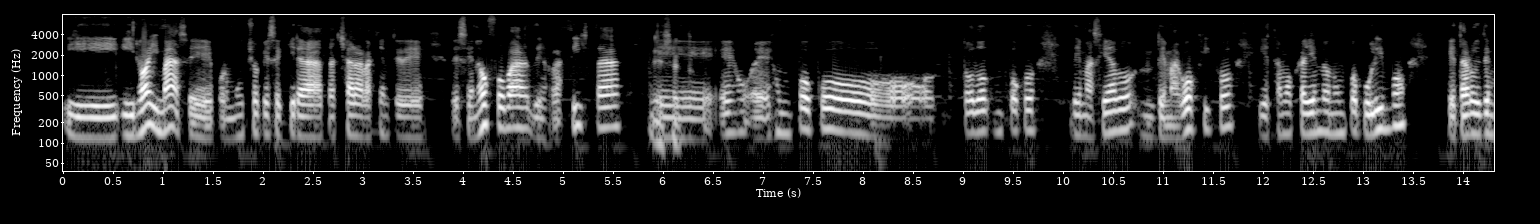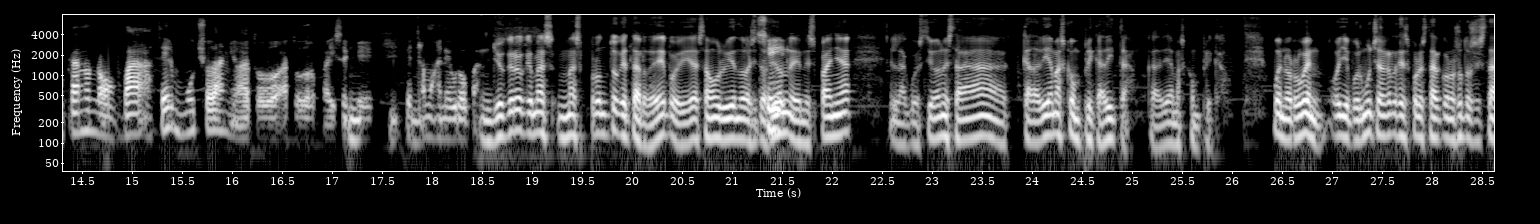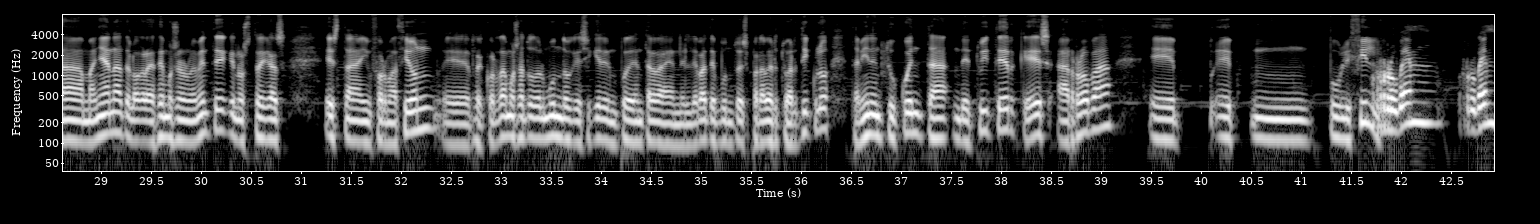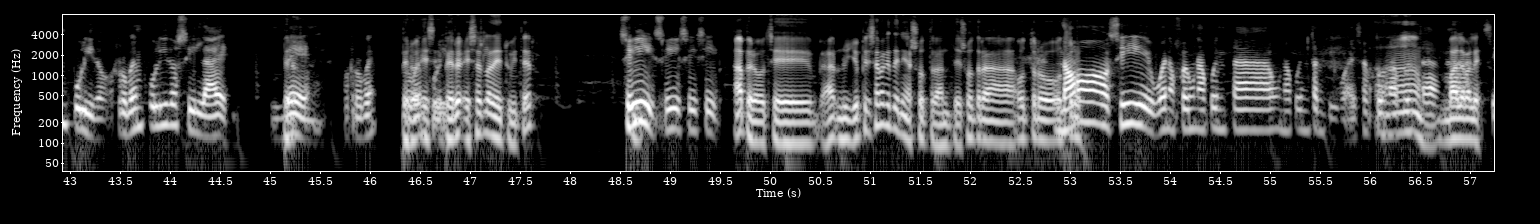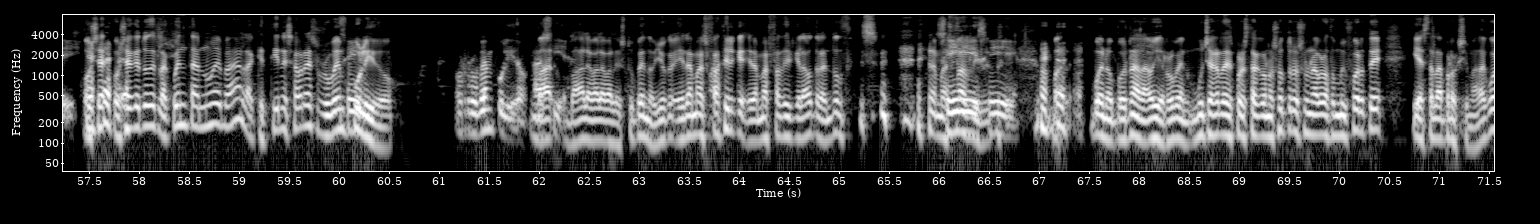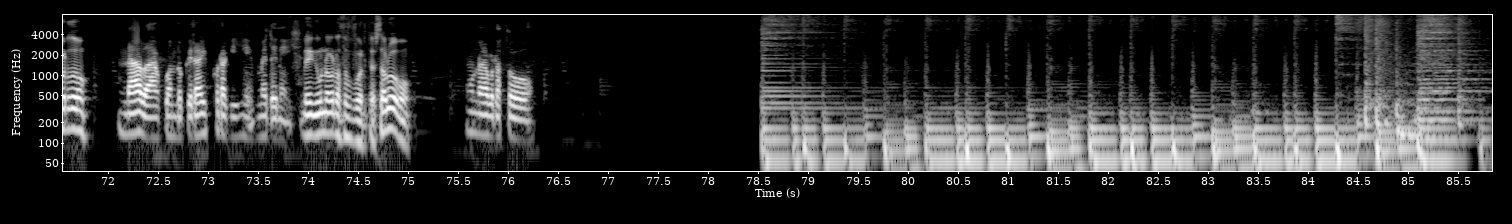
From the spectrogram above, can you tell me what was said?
y, no hay más, eh, por mucho que se quiera tachar a la gente de, xenófoba, de racista, eh, es, es un poco todo un poco demasiado demagógico y estamos cayendo en un populismo que tarde o temprano nos va a hacer mucho daño a, todo, a todos los países mm, que, mm. estamos en Europa. Yo creo que más, más pronto que tarde, ¿eh? porque ya estamos viviendo la situación en España, la cuestión está cada día más complicadita, cada día más complicado. Bueno, Rubén, oye, pues muchas gracias por estar con nosotros esta mañana, te lo agradecemos enormemente, que nos traigas esta información. Eh, recordamos a todo el mundo que si quieren puede entrar en el debate.es para ver tu artículo, también en tu cuenta de Twitter, que es arroba... Eh, eh, mm, Publifil. Rubén, Rubén Pulido. Rubén Pulido sin la E. BN. Rubén. Pero, pero esa es la de Twitter. Sí, sí, sí, sí. Ah, pero ah, yo pensaba que tenías otra antes, otra, otro, No, sí, bueno, fue una cuenta, una cuenta antigua. Esa fue una ah, cuenta. Vale, vale. O, sea, o sea que entonces la cuenta nueva, la que tienes ahora es Rubén Pulido. Rubén Pulido. vale, vale, vale, estupendo. Yo era más fácil que era más fácil que la otra, entonces. era más fácil. Sí. Bueno, pues nada, oye, Rubén, muchas gracias por estar con nosotros, un abrazo muy fuerte y hasta la próxima, ¿de acuerdo? Nada, cuando queráis por aquí me tenéis. Venga, un abrazo fuerte, hasta luego. Un abrazo.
